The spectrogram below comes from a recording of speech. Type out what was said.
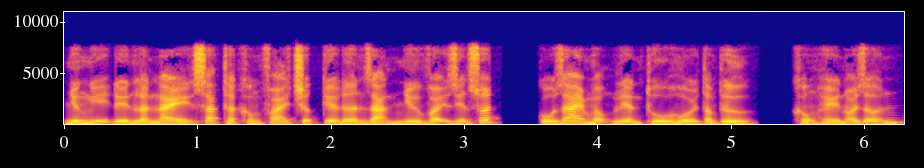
nhưng nghĩ đến lần này xác thật không phải trước kia đơn giản như vậy diễn xuất, cố giai mộng liền thu hồi tâm tư, không hề nói giỡn.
